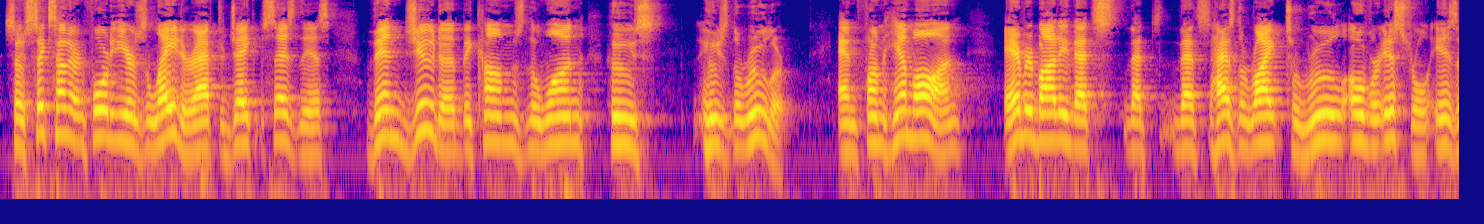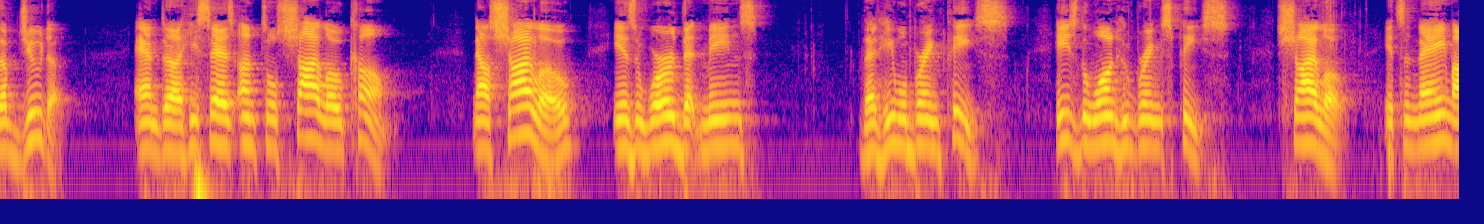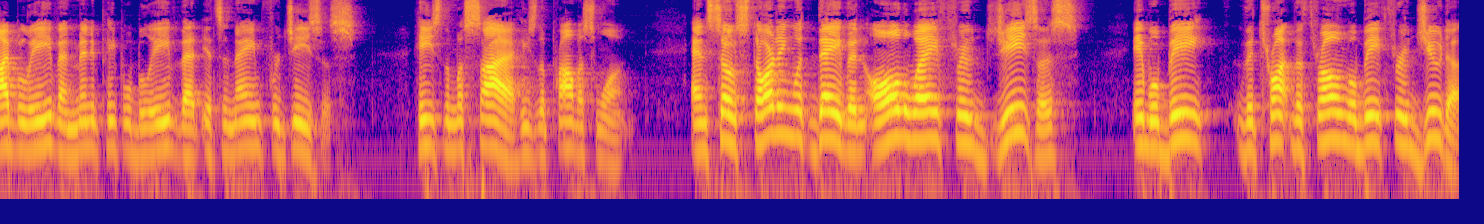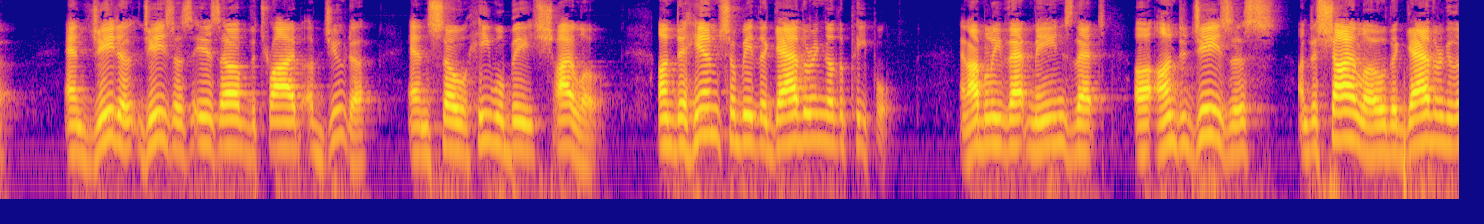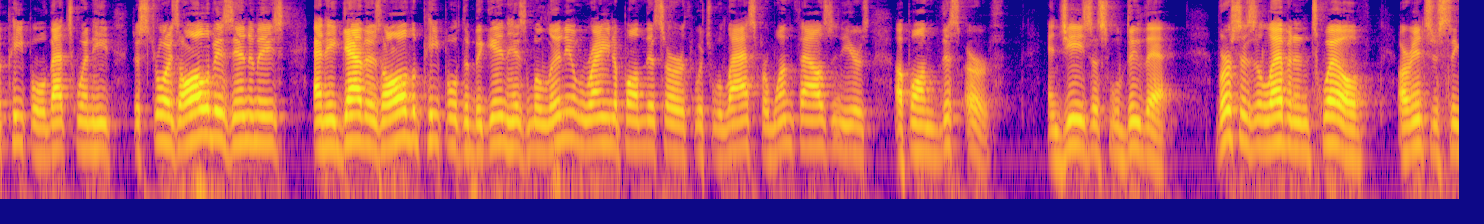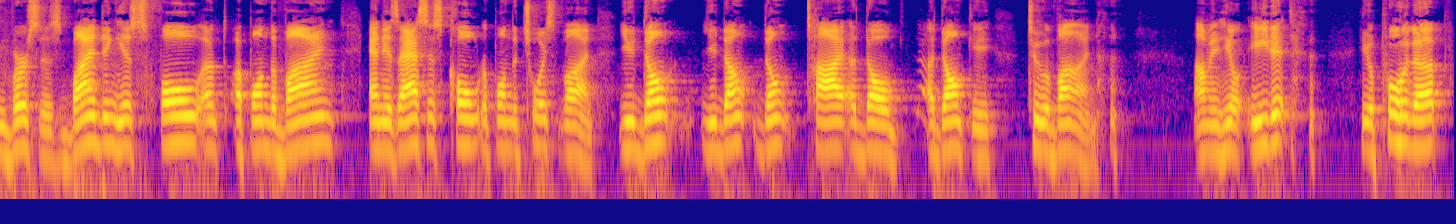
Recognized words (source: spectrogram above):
So, 640 years later, after Jacob says this, then Judah becomes the one who's, who's the ruler. And from him on, everybody that's, that that's, has the right to rule over Israel is of Judah. And uh, he says, until Shiloh come. Now, Shiloh is a word that means that he will bring peace. He's the one who brings peace. Shiloh. It's a name, I believe, and many people believe that it's a name for Jesus. He's the Messiah, He's the promised one. And so, starting with David all the way through Jesus, it will be the, the throne will be through Judah. And Jesus is of the tribe of Judah, and so he will be Shiloh. Unto him shall be the gathering of the people. And I believe that means that uh, unto Jesus, unto Shiloh, the gathering of the people, that's when he destroys all of his enemies and he gathers all the people to begin his millennial reign upon this earth, which will last for 1,000 years upon this earth. And Jesus will do that. Verses 11 and 12 are interesting verses. Binding his foal upon the vine and his ass's colt upon the choice vine. You don't, you don't, don't tie a dog, a donkey to a vine. I mean, he'll eat it, he'll pull it up.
